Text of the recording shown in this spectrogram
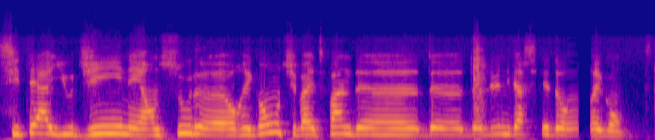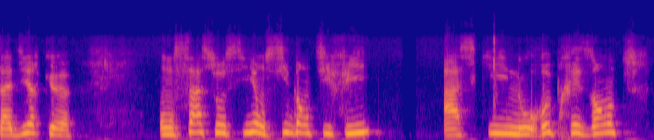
Si tu es à Eugene et en dessous de Oregon, tu vas être fan de, de, de l'Université d'Oregon. C'est-à-dire que on s'associe, on s'identifie à ce qui nous représente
